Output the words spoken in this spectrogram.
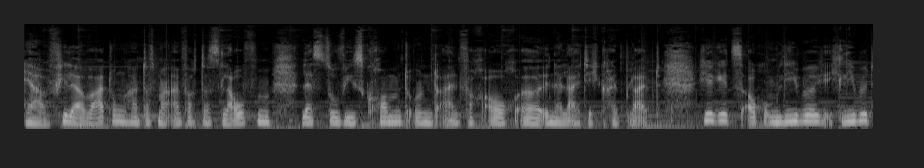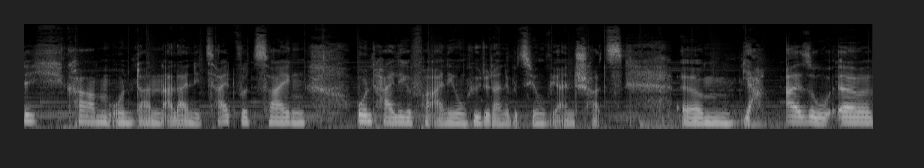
ja, viele Erwartungen hat, dass man einfach das laufen lässt, so wie es kommt und einfach auch äh, in der Leichtigkeit bleibt. Hier geht es auch um Liebe. Ich liebe dich kam und dann allein die Zeit wird zeigen und heilige Vereinigung hüte deine Beziehung wie einen Schatz. Ähm, ja, also äh,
